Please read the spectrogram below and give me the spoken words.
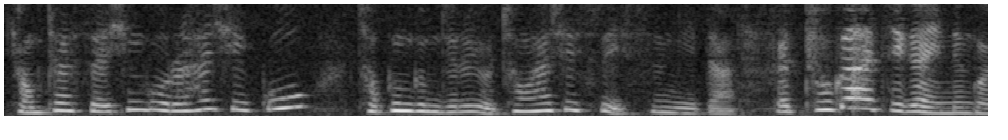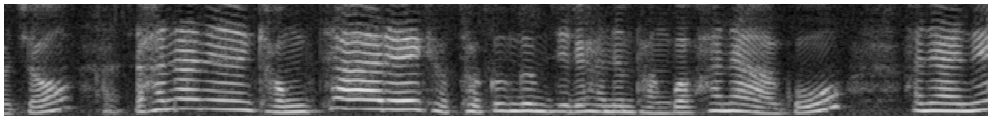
경찰서에 신고를 하시고 접근 금지를 요청하실 수 있습니다. 그러니까 두 가지가 있는 거죠. 자, 하나는 경찰에 겨- 접근 금지를 하는 방법 하나하고 하나는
